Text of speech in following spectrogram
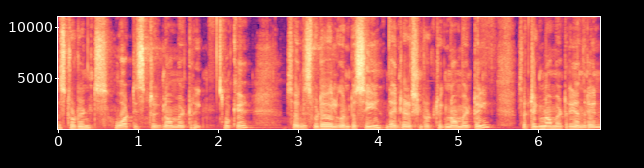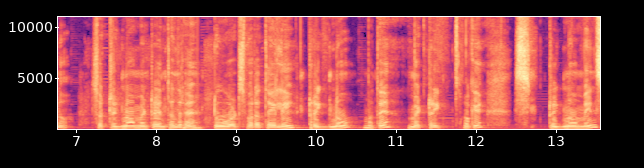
students what is trigonometry okay so in this video we're going to see the introduction to trigonometry so trigonometry ಅಂದ್ರೆ ಏನು ಸೊ ಟ್ರಿಗ್ನೋಮೆಟ್ರಿ ಅಂತಂದ್ರೆ ಟೂ ವರ್ಡ್ಸ್ ಬರುತ್ತೆ ಇಲ್ಲಿ trigno mate metry okay trigno means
